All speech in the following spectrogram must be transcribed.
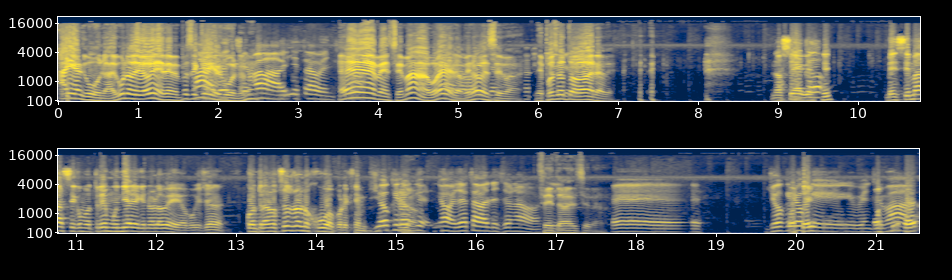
Hay alguno, alguno debe haber, eh, me parece que Ah, hay alguno. ¿no? Benzema, ahí está Benzema. Eh, Benzema, bueno, Ah, mirá. Benzema. Después son todos árabes. no sé, Benzema hace como tres mundiales que no lo veo, porque ya contra nosotros no jugó, por ejemplo. Yo creo No. que. No, ya estaba lesionado. Sí, sí. estaba Benzema. Eh, yo creo que Benzema.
